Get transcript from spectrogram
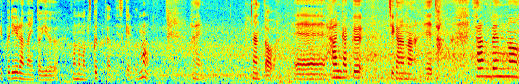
ゆっくり占いというものも作ったんですけれども、はい、なんと、えー、半額。違うな、えーと、3分の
